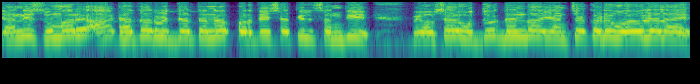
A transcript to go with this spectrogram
यांनी सुमारे आठ हजार विद्यार्थ्यांना परदेशातील संधी व्यवसाय उद्योगधंदा यांच्याकडे वळवलेला आहे.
